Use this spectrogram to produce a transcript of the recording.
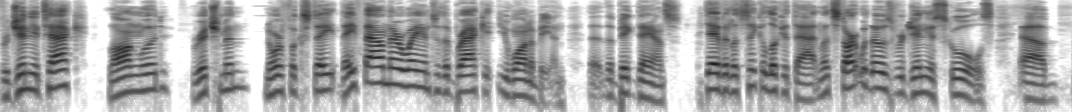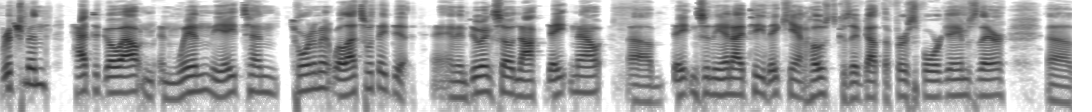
Virginia Tech, Longwood, Richmond, Norfolk State, they found their way into the bracket you want to be in, the, big dance. David, let's take a look at that. And let's start with those Virginia schools. Uh, Richmond had to go out and, and win the A10 tournament. Well, that's what they did. And in doing so, knocked Dayton out. Uh, Dayton's in the NIT. They can't host because they've got the first four games there. Uh,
